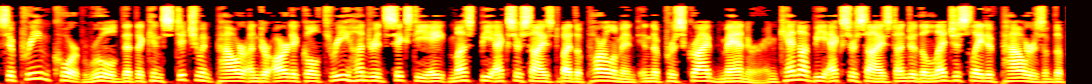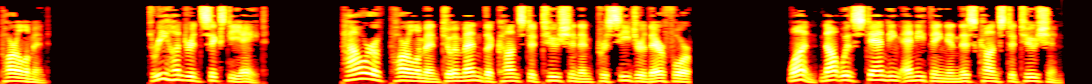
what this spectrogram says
Supreme Court ruled that the constituent power under Article 368 must be exercised by the Parliament in the prescribed manner and cannot be exercised under the legislative powers of the Parliament. 368 Power of Parliament to amend the Constitution and procedure therefore 1 Notwithstanding anything in this Constitution,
